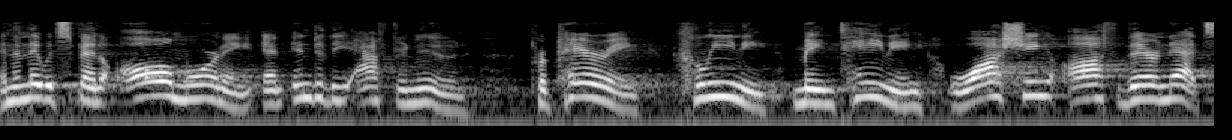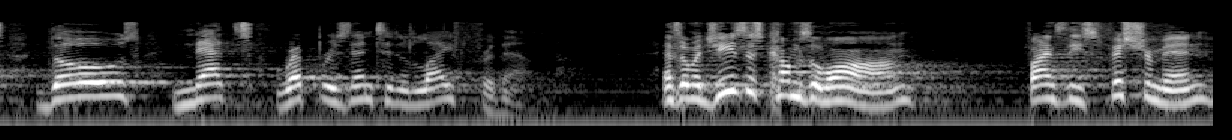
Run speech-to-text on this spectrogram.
and then they would spend all morning and into the afternoon preparing, cleaning, maintaining, washing off their nets. Those nets represented life for them. And so when Jesus comes along, finds these fishermen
